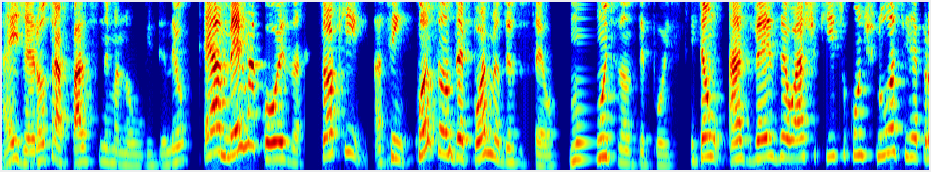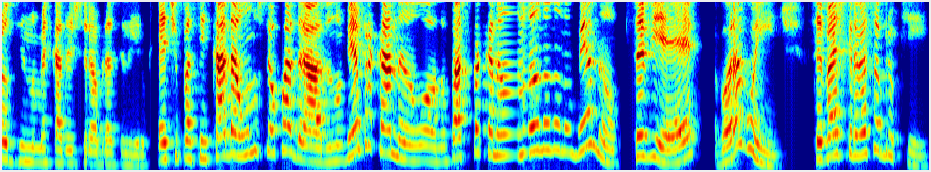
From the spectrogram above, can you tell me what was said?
Aí já era outra fase de cinema novo, entendeu? É a mesma coisa. Só que, assim, quantos anos depois, meu Deus do céu? Muitos anos depois. Então, às vezes, eu acho que isso continua se reproduzindo no mercado editorial brasileiro. É tipo assim, cada um no seu quadrado. Não venha para cá, não, ó. Não passa para cá, não. Não, não, não, não venha, não. Você vier, agora aguente. Você vai escrever sobre o quê?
